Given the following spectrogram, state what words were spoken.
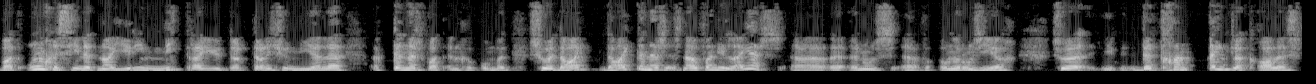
wat omgesien het na hierdie nie tradisionele uh, kinders wat ingekom het. So daai daai kinders is nou van die leiers uh in ons uh, onder ons jeug. So dit gaan eintlik alles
